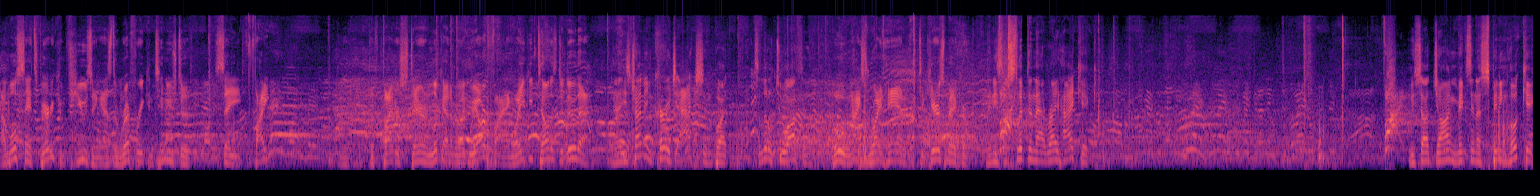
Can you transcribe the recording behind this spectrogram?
I will say it's very confusing as the referee continues to say fight. The fighters stare and look at him and like, we are fighting. Why you keep telling us to do that? Yeah, he's trying to encourage action, but it's a little too often. Oh, nice right hand to Maker. Then he's slipped in that right high kick. We saw Zhang mix in a spinning hook kick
